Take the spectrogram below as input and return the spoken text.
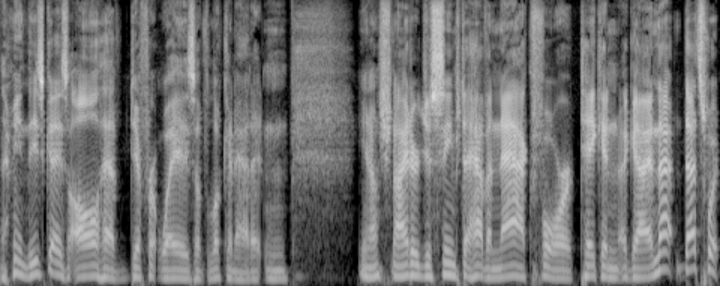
I mean, these guys all have different ways of looking at it, and you know, Schneider just seems to have a knack for taking a guy, and that that's what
